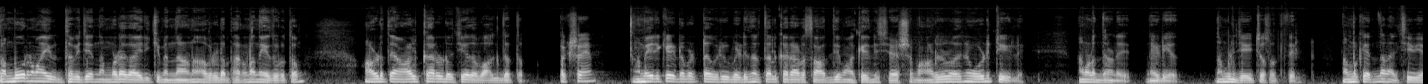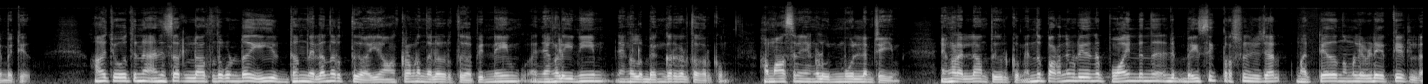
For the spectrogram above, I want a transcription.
സമ്പൂർണമായ യുദ്ധവിജയം നമ്മുടേതായിരിക്കും എന്നാണ് അവരുടെ ഭരണ നേതൃത്വം. അവിടുത്തെ ആൾക്കാരോട് ചെയ്ത വാഗ്ദത്വം പക്ഷേ അമേരിക്ക ഇടപെട്ട ഒരു വെടിനിർത്തൽ കരാർ സാധ്യമാക്കിയതിന് ശേഷം ആളുകൾ അതിനെ ഓഡിറ്റ് ചെയ്യില്ലേ? നമ്മളെന്താണ് നേടിയത്? നമ്മൾ ജയിച്ചോ സത്യത്തിൽ? നമുക്ക് എന്താണ് അച്ചീവ് ചെയ്യാൻ പറ്റിയത്? ആ ചോദ്യത്തിന് ആൻസർ ഇല്ലാത്തത് കൊണ്ട് ഈ യുദ്ധം നിലനിർത്തുക ഈ ആക്രമണം നിലനിർത്തുക പിന്നെയും ഞങ്ങൾ ഇനിയും ഞങ്ങൾ ബംഗറുകൾ തകർക്കും ഹമാസിനെ ഞങ്ങൾ ഉന്മൂലനം ചെയ്യും ഞങ്ങളെല്ലാം തീർക്കും എന്ന് പറഞ്ഞുകൊണ്ട് ഇതിന്റെ പോയിന്റ് എന്ന് ബേസിക് പ്രശ്നം ചോദിച്ചാൽ മറ്റേത് നമ്മൾ എവിടെ എത്തിയിട്ടില്ല.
